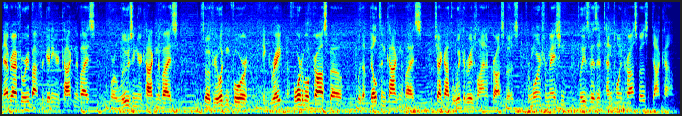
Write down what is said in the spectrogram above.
Never have to worry about forgetting your cocking device or losing your cocking device. So if you're looking for a great and affordable crossbow with a built-in cocking device, check out the Wicked Ridge line of crossbows. For more information, please visit 10pointcrossbows.com.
